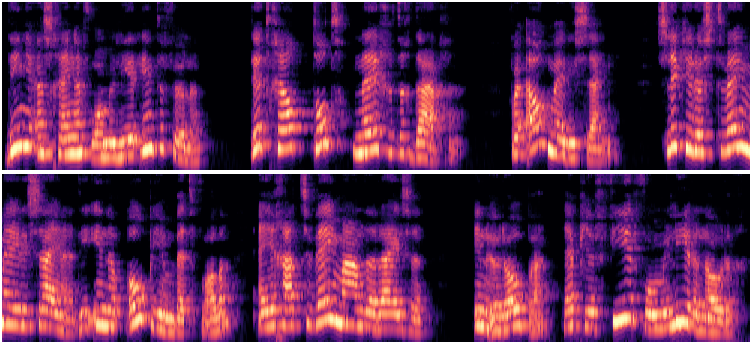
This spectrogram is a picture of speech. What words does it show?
dien je een Schengen-formulier in te vullen. Dit geldt tot 90 dagen. Voor elk medicijn. Slik je dus twee medicijnen die in de opiumwet vallen en je gaat twee maanden reizen in Europa, heb je vier formulieren nodig.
